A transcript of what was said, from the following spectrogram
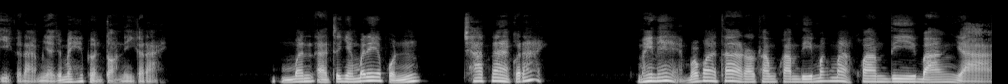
อีกก็ได้มันอาจจะไม่ให้ผลตอนนี้ก็ได้ มันอาจจะยังไม่ได้ผลชาติหน้าก็ได้ ไม่แน่ เพราะว่าถ้าเราทำความดีมาก ๆ ความดีบางอย่าง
